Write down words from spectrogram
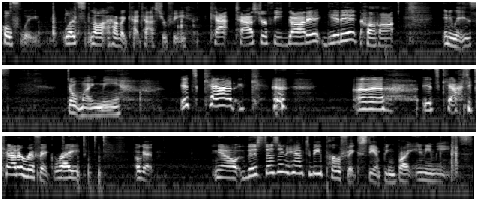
Hopefully. Let's not have a catastrophe. Catastrophe. Got it? Get it? Haha anyways Don't mind me. It's cat, uh, it's cat, catarific, right? Okay. Now, this doesn't have to be perfect stamping by any means.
